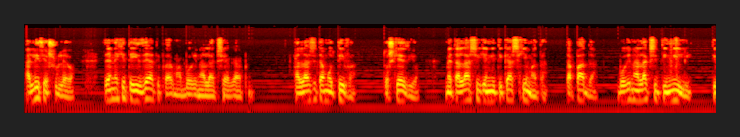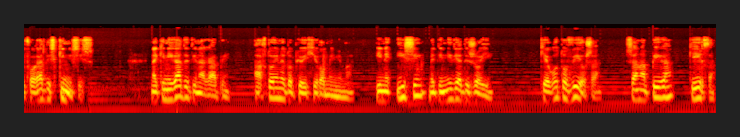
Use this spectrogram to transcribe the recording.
Αλήθεια σου λέω, δεν έχετε ιδέα τι πράγμα μπορεί να αλλάξει η αγάπη. Αλλάζει τα μοτίβα, το σχέδιο, μεταλλάσσει γεννητικά σχήματα, τα πάντα. Μπορεί να αλλάξει την ύλη, τη φορά της κίνησης. Να κυνηγάτε την αγάπη. Αυτό είναι το πιο ηχηρό μήνυμα. Είναι ίση με την ίδια τη ζωή. Και εγώ το βίωσα, σαν να πήγα και ήρθα.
